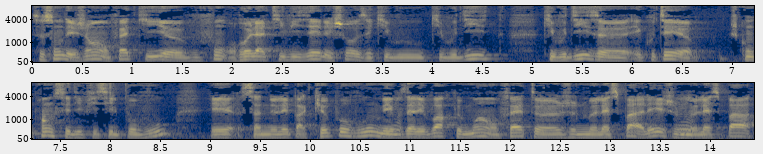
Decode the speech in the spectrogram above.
ce sont des gens en fait qui vous font relativiser les choses et qui vous qui vous disent qui vous disent euh, écoutez, euh, je comprends que c'est difficile pour vous et ça ne l'est pas que pour vous, mais vous allez voir que moi, en fait, euh, je ne me laisse pas aller, je ne me laisse pas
